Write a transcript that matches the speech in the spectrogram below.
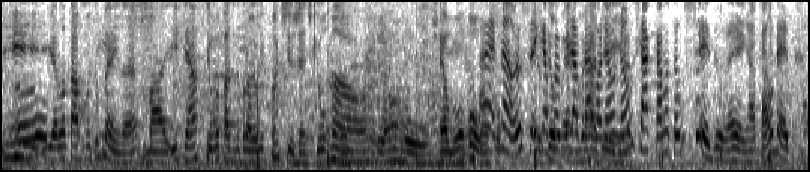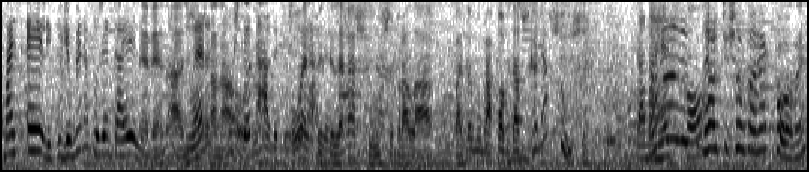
E, e ela tá muito bem, né? Mas, e tem a Silva fazendo programa infantil, gente, que horror. Não, que é um horror. É o horror. É, não, eu sei que a tenho família vergonha Bravanel alheia. não se acaba tão cedo, é, já tá o neto. Mas ele, podia menos aposentar ele. É verdade, Não era? tá na Custou hora. nada, custou Ou SBT nada. leva a Xuxa pra lá, faz algum. A pobre da Xuxa, cadê a Xuxa? Tá na Ah, esses Record. reality shows da Record, né?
